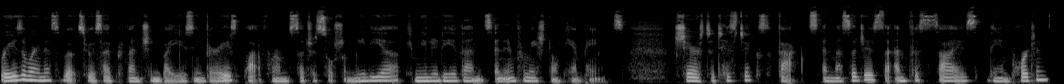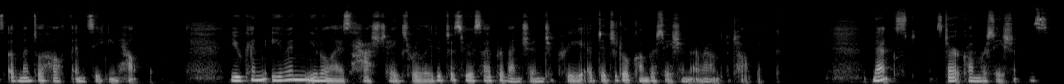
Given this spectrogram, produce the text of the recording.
Raise awareness about suicide prevention by using various platforms such as social media, community events, and informational campaigns. Share statistics, facts, and messages that emphasize the importance of mental health and seeking help. You can even utilize hashtags related to suicide prevention to create a digital conversation around the topic. Next, start conversations.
